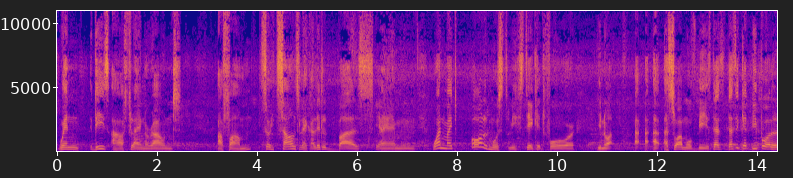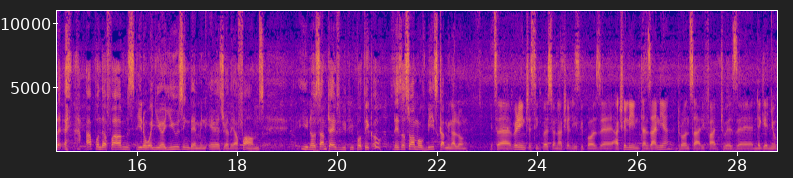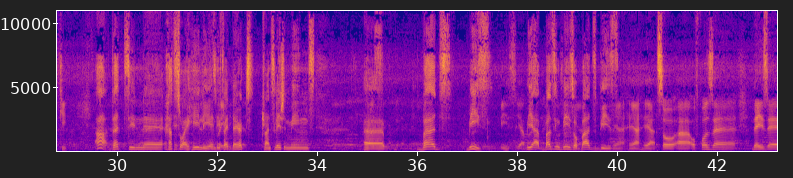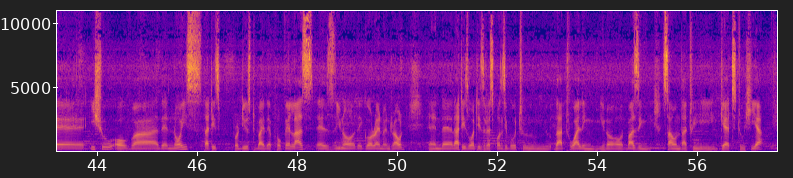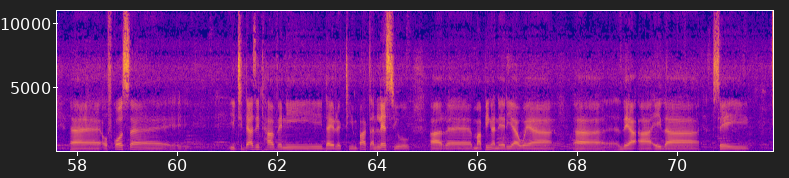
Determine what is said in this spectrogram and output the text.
when these are flying around a farm, so it sounds like a little buzz. Yeah. Um, one might almost mistake it for, you know, a, a, a, swarm of bees. Does does it get people up on the farms? You know, when you are using them in areas where there are farms, you know, sometimes people think, oh, there's a swarm of bees coming along. It's a very interesting question actually, because uh, actually in Tanzania, drones are referred to as uh, ndege nyuki. Ah, that's in uh, that's Swahili, and if a direct translation means uh, birds, bees bees. Yeah, yeah buzzing bees or birds bees. Yeah, yeah, yeah. So uh, of course uh, there is a issue of uh, the noise that is produced by the propellers as you know they go round and round, and uh, that is what is responsible to that whirling, you know, buzzing sound that we get to hear. Uh, of course uh, it doesn't have any direct impact unless you are uh, mapping an area where there are either, say,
